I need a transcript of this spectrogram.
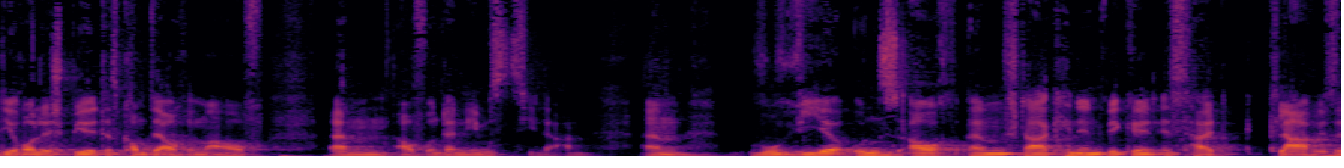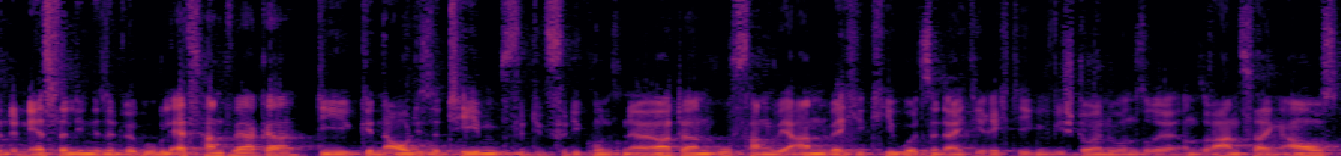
die Rolle spielt. Das kommt ja auch immer auf, ähm, auf Unternehmensziele an. Ähm, wo wir uns auch ähm, stark hinentwickeln, ist halt klar, wir sind in erster Linie sind wir Google Ads Handwerker, die genau diese Themen für die, für die Kunden erörtern. Wo fangen wir an? Welche Keywords sind eigentlich die richtigen? Wie steuern wir unsere, unsere Anzeigen aus?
